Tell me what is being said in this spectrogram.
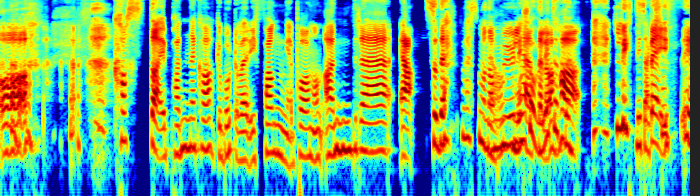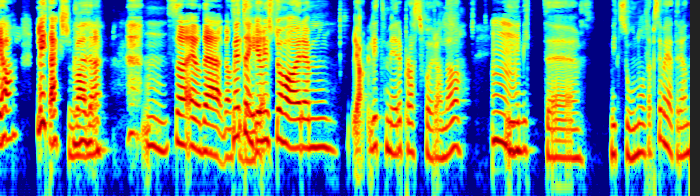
og kasta ei pannekake bortover i fanget på noen andre. Ja, så det, hvis man har Ja, mulighet til litt, å ha litt, Litt action. space Ja, litt action var det. Mm. Så er jo det ganske Men jeg tenker deilig. hvis du har ja, litt mer plass foran deg, da. I Mm, midt, uh, midtsone, holdt jeg på å si. Hva heter det igjen?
